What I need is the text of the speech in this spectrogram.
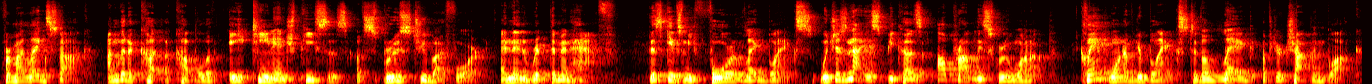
For my leg stock, I'm gonna cut a couple of 18 inch pieces of spruce 2x4 and then rip them in half. This gives me four leg blanks, which is nice because I'll probably screw one up. Clamp one of your blanks to the leg of your chopping block.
